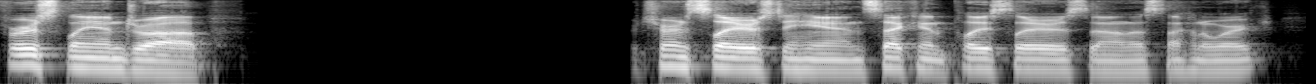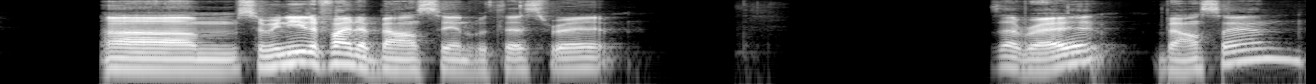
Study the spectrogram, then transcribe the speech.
First land drop. Return Slayers to hand. Second, play Slayers. No, that's not going to work. Um, so we need to find a bounce land with this, right? Is that right? Bounce land?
